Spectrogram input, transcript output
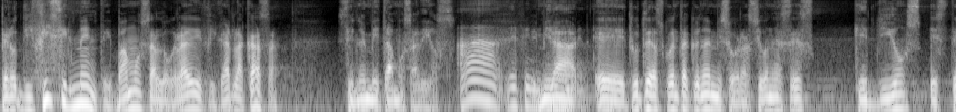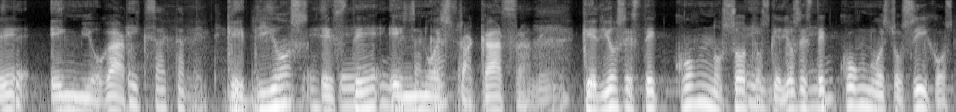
pero difícilmente vamos a lograr edificar la casa si no invitamos a Dios. Ah, definitivamente. Mira, eh, tú te das cuenta que una de mis oraciones es que Dios esté en mi hogar. Exactamente. Que Dios esté, en, nuestra, casa. Que Dios esté con nosotros. Que Dios esté con nuestros hijos.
